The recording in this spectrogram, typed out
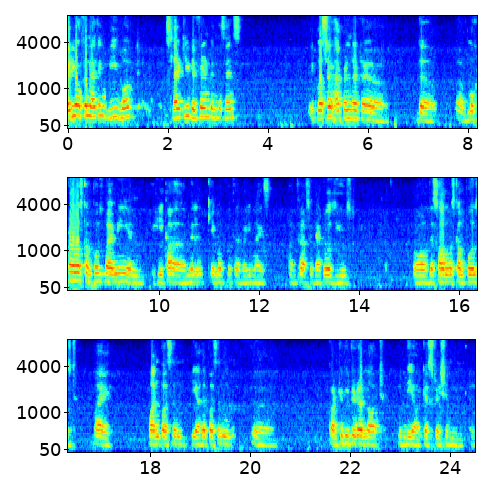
very often i think we worked slightly different in the sense it must have happened that uh, the uh, Mukhra was composed by me and he uh, Milind came up with a very nice antra so that was used or the song was composed by one person the other person uh, contributed a lot in the orchestration and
